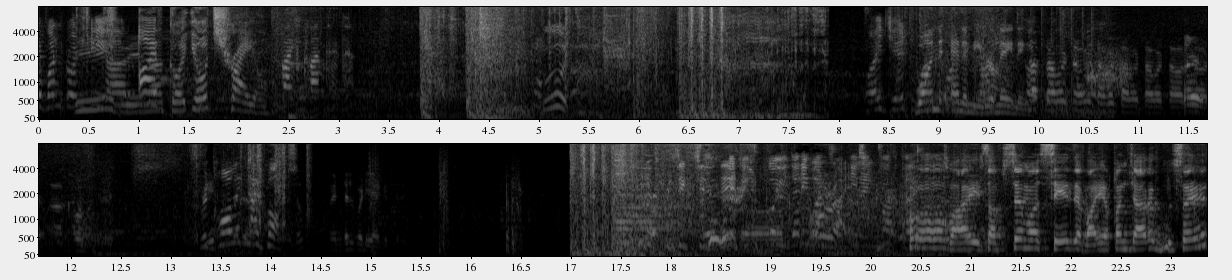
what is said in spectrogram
अरे 120 यार I've got your trail. Good. भाई jet One enemy remaining. Tower tower tower tower tower tower tower Recalling my bot. Mental बढ़िया के तेरे Could have predicted this. को इधर ही 149 मारता ओ भाई सबसे मस्त सेज है भाई अपन चारों घुसे हैं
